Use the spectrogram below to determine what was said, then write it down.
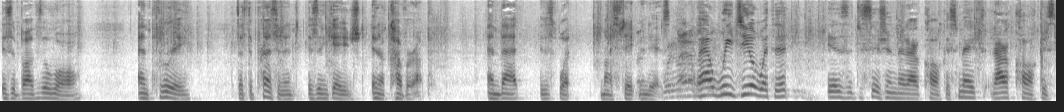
is above the law, and three, that the president is engaged in a cover up. And that is what my statement is. How we deal with it is a decision that our caucus makes, and our caucus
